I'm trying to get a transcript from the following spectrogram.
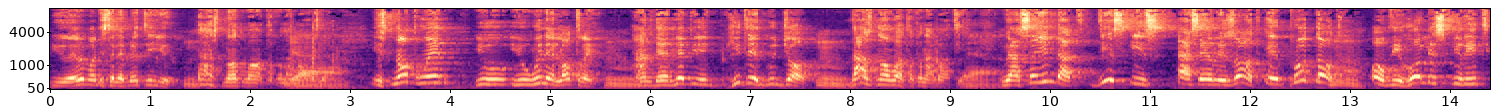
you everybody celebrating you. Mm. That's not what I'm talking about here. It's not when you you win a lottery mm. and then maybe hit a good job. That's not what I'm talking about here. Yeah. We are saying that this is as a result, a product of the Holy Spirit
